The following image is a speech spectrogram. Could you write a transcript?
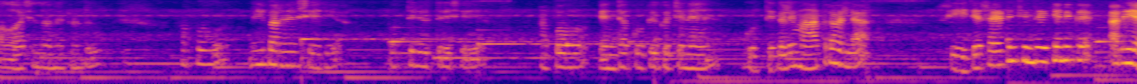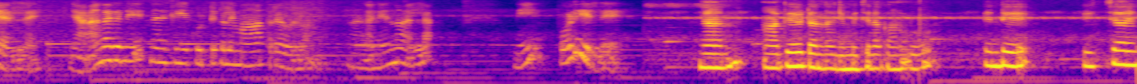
അവകാശം തന്നിട്ടുണ്ട്. അപ്പോൾ നീ പറഞ്ഞത് ശരിയാ. ഒത്തിരി ശരിയാ. അപ്പോൾ എന്റെ കുട്ടി കൊച്ചിന് മാത്രമല്ല സീരിയസ് ആയിട്ട് ചിന്തിക്കാനൊക്കെ അറിയാമല്ലേ ഞാൻ കരുതി നിനക്ക് ഈ കുട്ടികളെ മാത്രമേ എന്റെ ഇച്ഛായൻ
